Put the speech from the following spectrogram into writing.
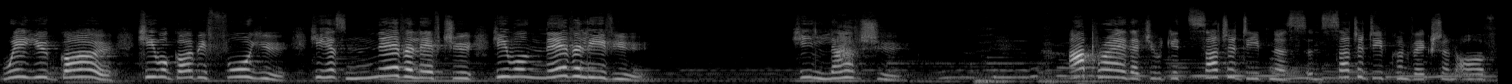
Where you go, he will go before you. He has never left you. He will never leave you. He loves you. I pray that you get such a deepness and such a deep conviction of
